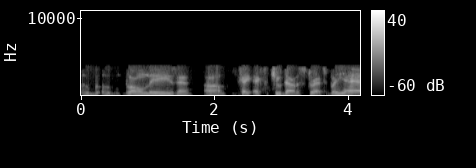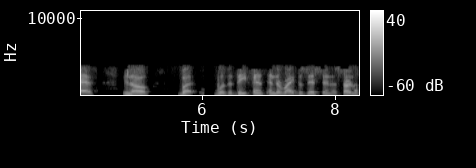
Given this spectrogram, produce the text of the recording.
who, who blown leads and um, can't execute down the stretch, but he has, you know. But was the defense in the right position? A certain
